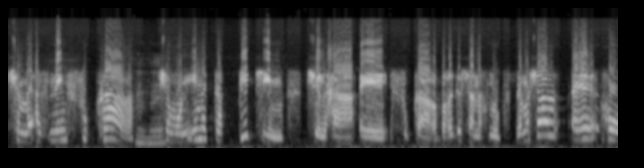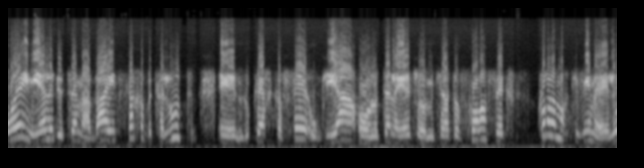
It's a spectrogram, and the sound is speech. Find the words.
שמאזנים סוכר, mm-hmm. שמונעים את הפיקים של הסוכר. ברגע שאנחנו, למשל, אה, הורה עם ילד יוצא מהבית, ככה בקלות אה, לוקח קפה, עוגייה, או נותן לילד שלו במקרה הטוב קורנפלקס, כל המרכיבים האלו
